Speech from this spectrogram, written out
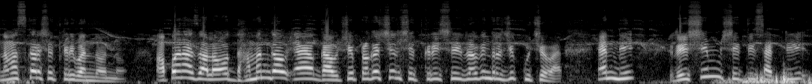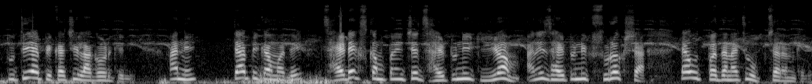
नमस्कार शेतकरी बांधवांनो. आपण आज आलो आहोत धामणगाव या गावचे प्रगतशील शेतकरी श्री रवींद्रजी कुचेवार. यांनी रेशीम शेतीसाठी तुती या पिकाची लागवड केली. आणि त्या पिकामध्ये झायडेक्स कंपनीचे झायटुनिक यम आणि झायटुनिक सुरक्षा या उत्पादनाचे उपचारण केले.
